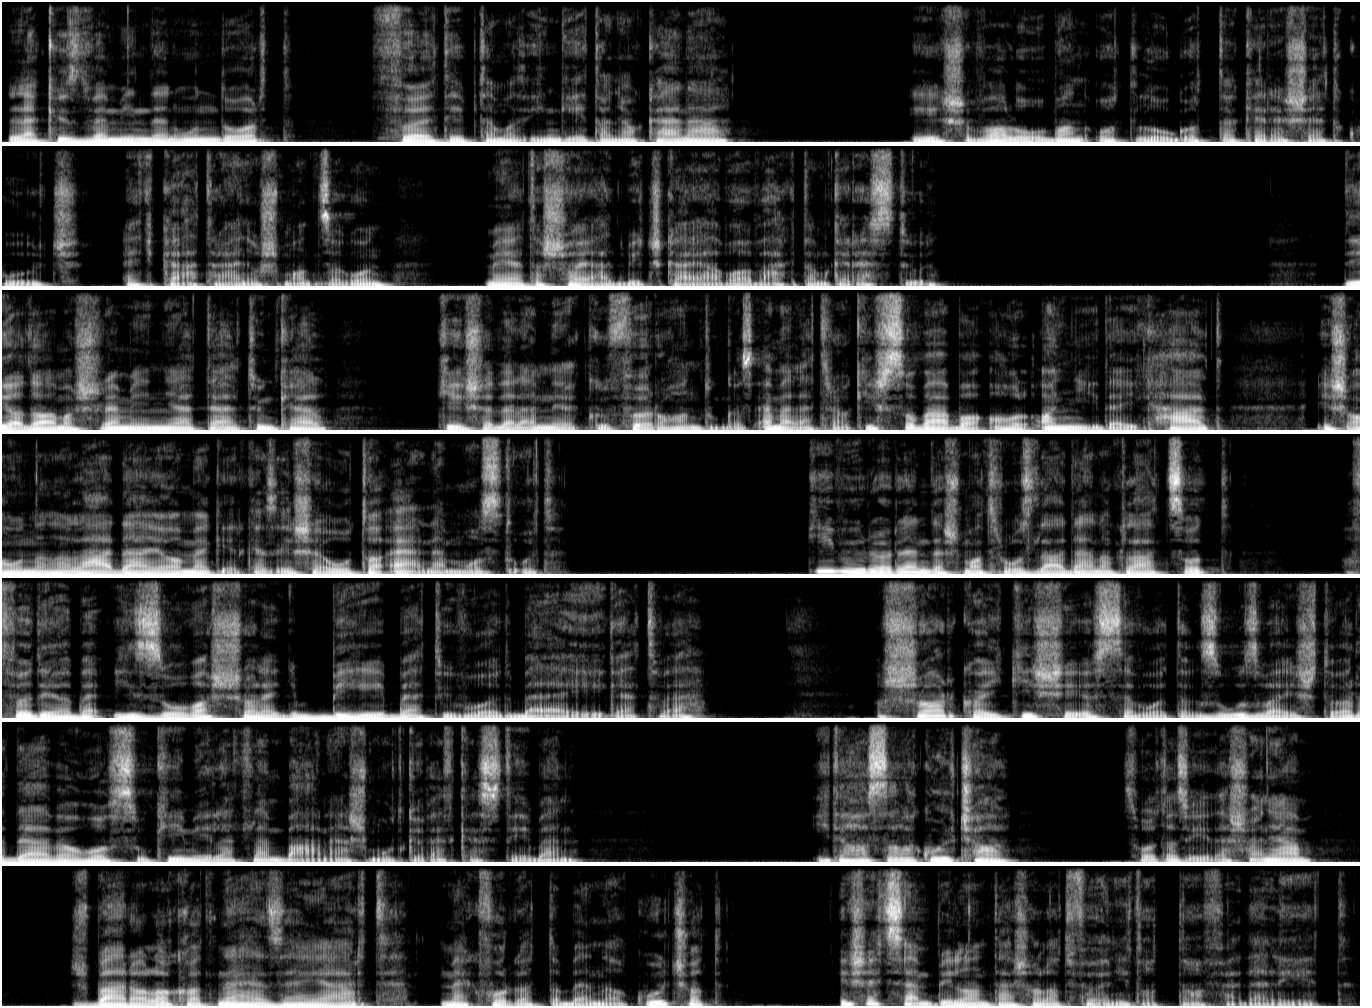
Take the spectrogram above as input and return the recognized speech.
Leküzdve minden undort, föltéptem az ingét a nyakánál, és valóban ott lógott a keresett kulcs egy kátrányos madzagon, melyet a saját bicskájával vágtam keresztül. Diadalmas reménnyel teltünk el, késedelem nélkül fölrohantunk az emeletre a kis szobába, ahol annyi ideig hált, és ahonnan a ládája a megérkezése óta el nem mozdult. Kívülről rendes matrózládának látszott, a födélbe izzó vassal egy B betű volt beleégetve. A sarkai kisé össze voltak zúzva és tördelve a hosszú kíméletlen bánásmód következtében. Ide azzal a kulcsal, szólt az édesanyám, s bár a lakat nehezen járt, megforgatta benne a kulcsot, és egy szempillantás alatt fölnyitotta a fedelét.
